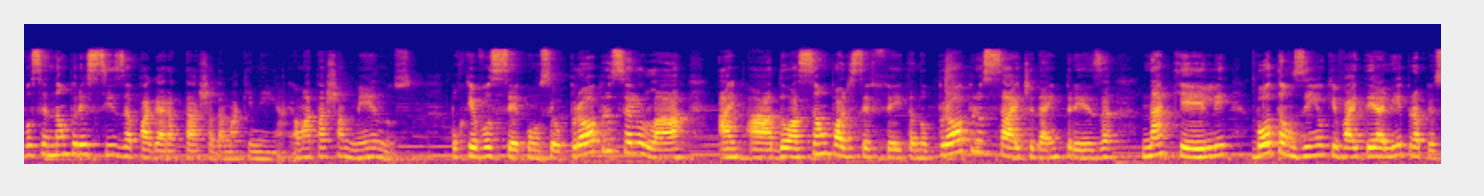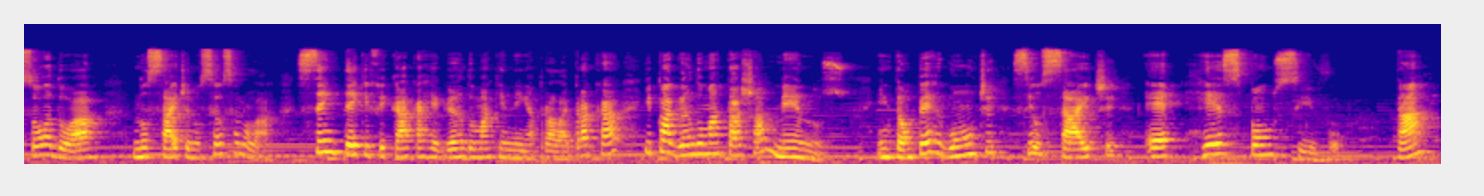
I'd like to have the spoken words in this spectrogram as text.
você não precisa pagar a taxa da maquininha, é uma taxa menos. Porque você com o seu próprio celular, a, a, doação pode ser feita no próprio site da empresa, naquele botãozinho que vai ter ali para a pessoa doar no site no seu celular, sem ter que ficar carregando maquininha para lá e para cá e pagando uma taxa a menos. Então pergunte se o site é responsivo, tá?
